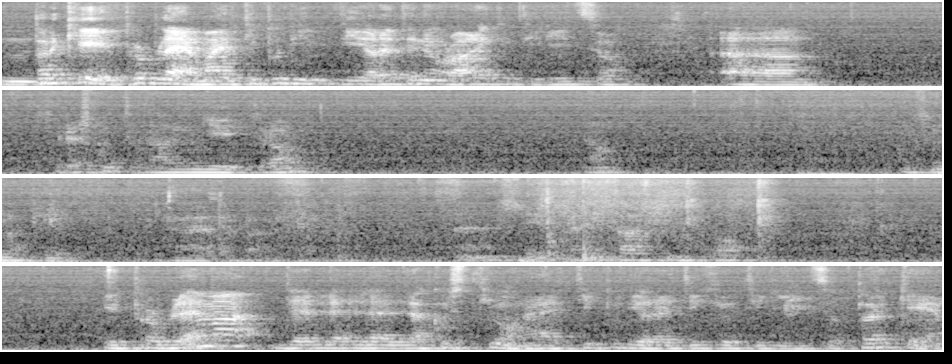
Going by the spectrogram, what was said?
Mm. Perché il problema è il tipo di, di rete neurale che utilizzo. Eh, se riesco a tornare indietro. No. Non sono più. Eh, sì, un po'. Il problema della questione è il tipo di reti che utilizzo, perché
